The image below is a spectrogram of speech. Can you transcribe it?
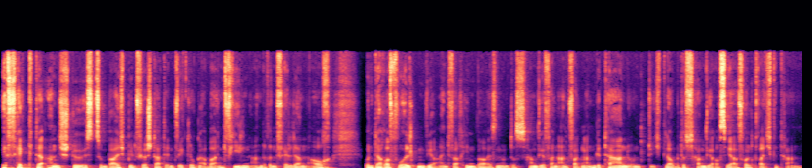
Effekte anstößt, zum Beispiel für Stadtentwicklung, aber in vielen anderen Feldern auch. Und darauf wollten wir einfach hinweisen und das haben wir von Anfang an getan und ich glaube, das haben wir auch sehr erfolgreich getan.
